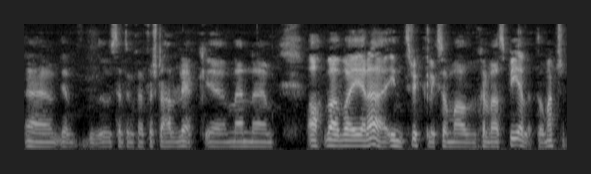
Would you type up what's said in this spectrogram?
Jag har sett ungefär första halvlek. Eh, men ja, vad, vad är era intryck liksom av själva spelet och matchen?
